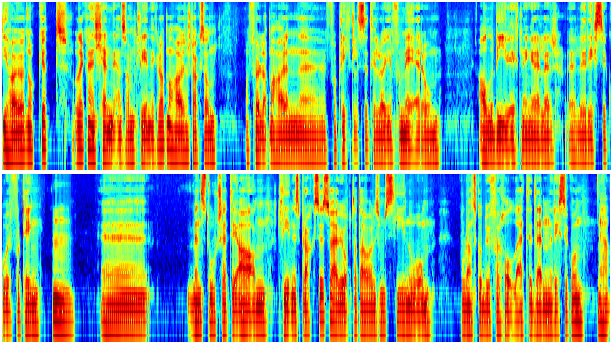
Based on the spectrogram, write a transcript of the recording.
De har jo nok et Og det kan jeg kjenne igjen som kliniker, at man har en slags sånn Man føler at man har en eh, forpliktelse til å informere om alle bivirkninger eller, eller risikoer for ting. Mm. Eh, men stort sett i annen klinisk praksis så er vi opptatt av å liksom si noe om hvordan skal du forholde deg til den risikoen. Ja.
